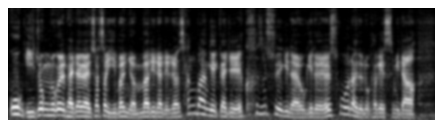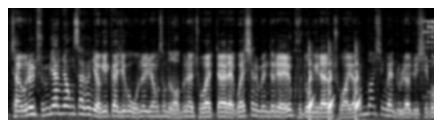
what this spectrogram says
꼭 이 종목을 받아가셔서 이번 연말이나 내년 상반기까지 큰 수익이 나오기를 소원하도록 하겠습니다. 자 오늘 준비한 영상은 여기까지고 오늘 영상도 너무나 좋았다라고 하시는 분들은 구독이랑 좋아요 한 번씩만 눌러주시고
